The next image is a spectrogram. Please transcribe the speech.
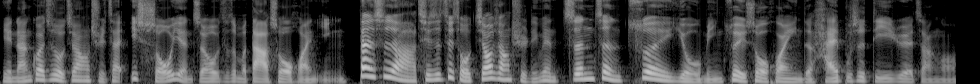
也难怪这首交响曲在一首演之后就这么大受欢迎。但是啊，其实这首交响曲里面真正最有名、最受欢迎的还不是第一乐章哦，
